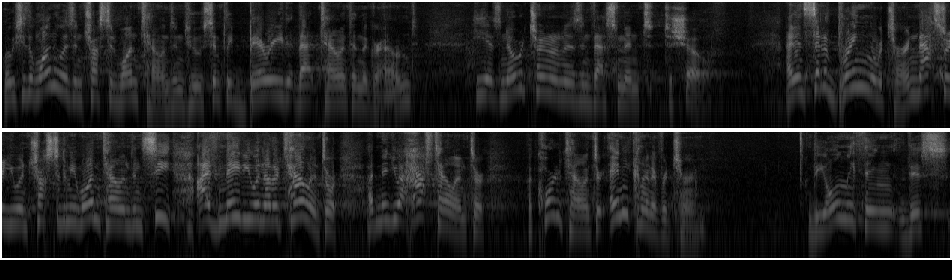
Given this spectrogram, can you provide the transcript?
Where we see the one who has entrusted one talent and who simply buried that talent in the ground, he has no return on his investment to show. And instead of bringing a return, Master, you entrusted to me one talent, and see, I've made you another talent, or I've made you a half talent, or a quarter talent, or any kind of return. The only thing this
